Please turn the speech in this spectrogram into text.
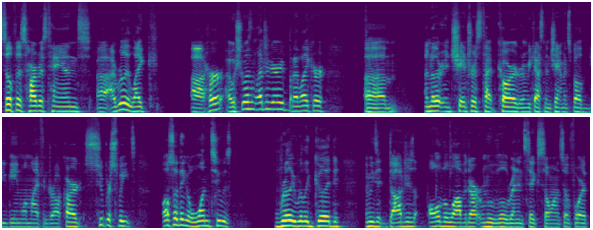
Silphus Harvest Hand. Uh, I really like uh, her. I wish she wasn't legendary, but I like her. Um, another Enchantress type card. Whenever you cast an enchantment spell, you gain one life and draw a card. Super sweet. Also, I think a 1 2 is really, really good. That means it dodges all the Lava Dart removal, Wrenn and 6, so on and so forth.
